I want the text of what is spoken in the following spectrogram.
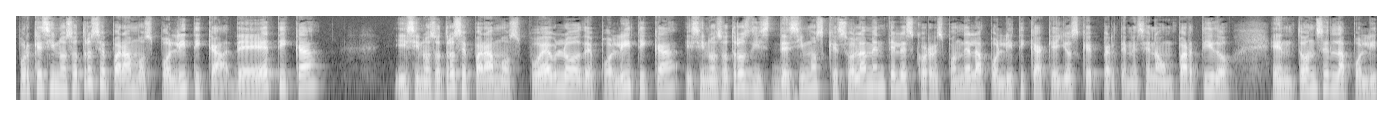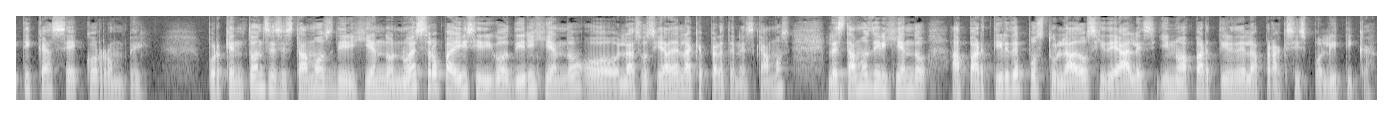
porque si nosotros separamos política de ética, y si nosotros separamos pueblo de política, y si nosotros decimos que solamente les corresponde la política a aquellos que pertenecen a un partido, entonces la política se corrompe. Porque entonces estamos dirigiendo nuestro país, y digo dirigiendo, o la sociedad en la que pertenezcamos, la estamos dirigiendo a partir de postulados ideales y no a partir de la praxis política.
